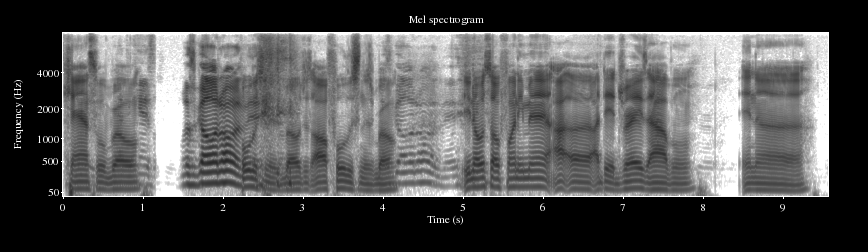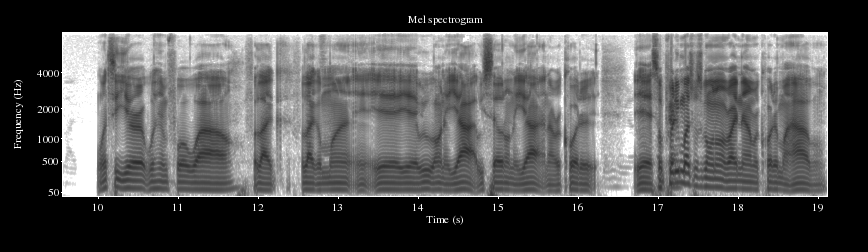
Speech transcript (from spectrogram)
Cancel, bro. cancel- What's going on? man? Foolishness, bro. Just all foolishness, bro. What's going on, man? You know what's so funny, man? I uh I did Dre's album and uh went to Europe with him for a while for like for like a month and yeah, yeah, we were on a yacht. We sailed on a yacht and I recorded it. Yeah, so Okay. pretty much what's going on right now, I'm recording my album.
